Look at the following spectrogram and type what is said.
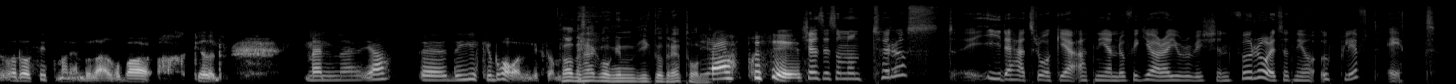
Och då sitter man ändå där och bara, åh gud. Men eh, ja, det, det gick ju bra liksom. Ja, den här gången gick det åt rätt håll. Ja, precis. Känns det som någon tröst i det här tråkiga att ni ändå fick göra Eurovision förra året så att ni har upplevt ett?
